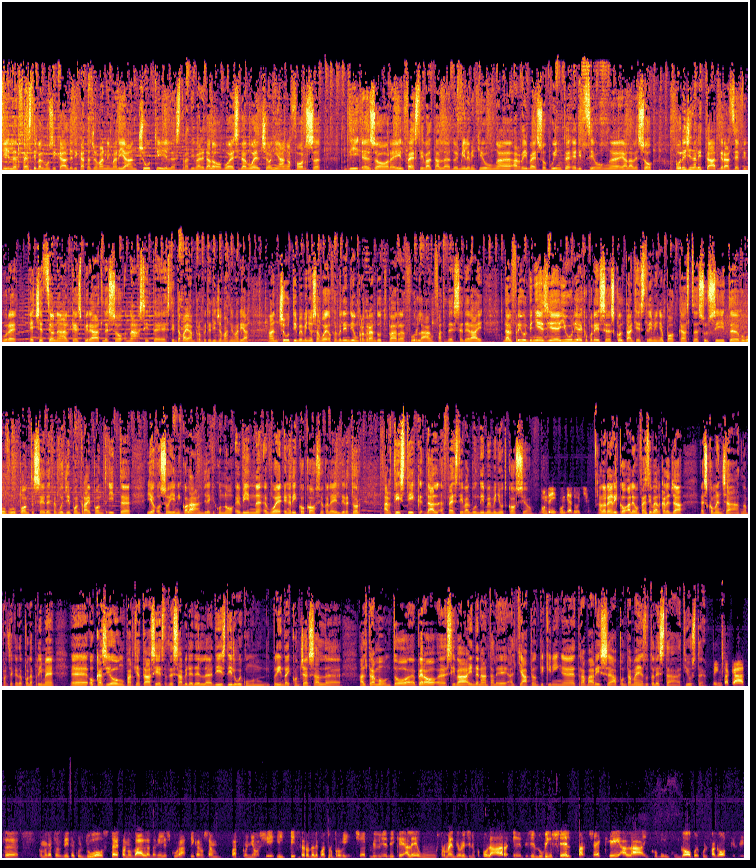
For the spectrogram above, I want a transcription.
Il festival musicale dedicato a Giovanni Maria Anciuti, il Stradivari da Lobo, si da Vuelce ogni anno a Force di Esore. Il festival dal 2021 eh, arriva a sua quinta edizione e alla sua originalità grazie a figure eccezionali che ha ispirato le sue nascite. Stinta Bayan, proprietà di Giovanni Maria Anciuti. Benvenuti a voi, Fevelin un programma tutto per Furlan, fatto da Sederai dal Friul Vignesi e Giulia, che potete ascoltare in streaming e podcast sul sito www.sedefvg.rai.it. Io sono Nicola Angeli, che con noi è Vin Vue Enrico Cossio, che è il direttore artistic dal festival. Buondì, benvenuto Cossio. Buondì, a tutti. Allora Enrico, è un festival che è già scominciato, no? perché dopo la prima eh, occasione partiatasi è stata sabile del dis di lui con il prima dai concerti al, al tramonto, eh, però eh, si va in denanta alle, al chiappe un ticchinin eh, tra vari appuntamenti tutte le estati, giusto? Intaccat eh, come Gattos dite, col duo Stefano Valla Daniele Scuratti, che non siamo fatti conosci, il piffero delle quattro province. Bisogna dire che è un strumento di origine popolare e l'Uvin Shell parce che ha in comune con Lobo e col Fagott, che si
